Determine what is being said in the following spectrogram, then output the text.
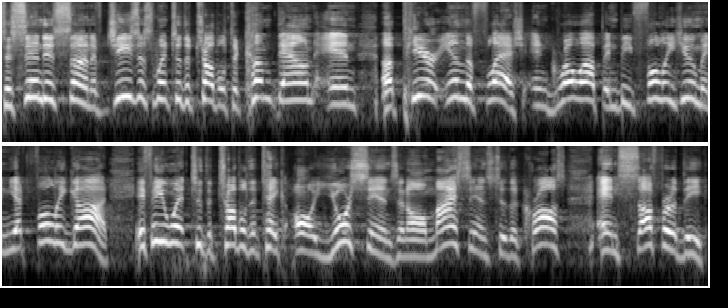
to send his son, if Jesus went to the trouble to come down and appear in the flesh and grow up and be fully human yet fully God, if he went to the trouble to take all your sins and all my sins to the cross and suffer the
